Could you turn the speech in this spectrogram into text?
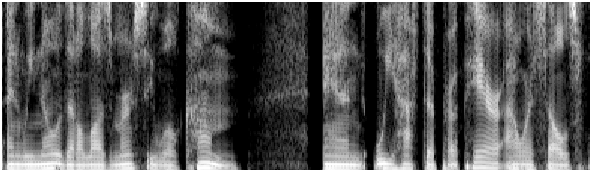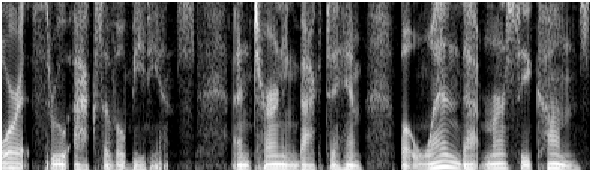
And we know that Allah's mercy will come and we have to prepare ourselves for it through acts of obedience and turning back to Him. But when that mercy comes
